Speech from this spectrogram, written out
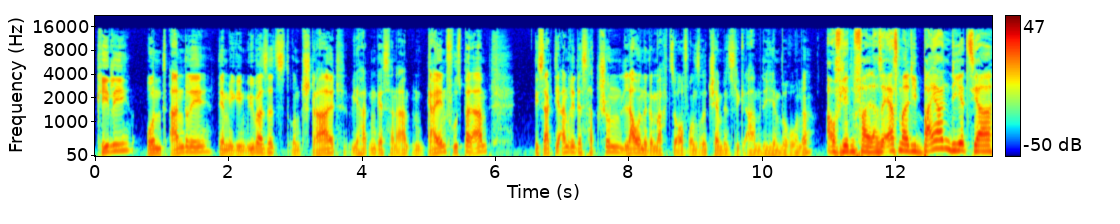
Kili und André, der mir gegenüber sitzt und strahlt. Wir hatten gestern Abend einen geilen Fußballabend ich sag dir, André, das hat schon Laune gemacht, so auf unsere Champions League-Abende hier im Büro, ne? Auf jeden Fall. Also erstmal die Bayern, die jetzt ja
